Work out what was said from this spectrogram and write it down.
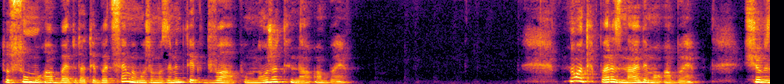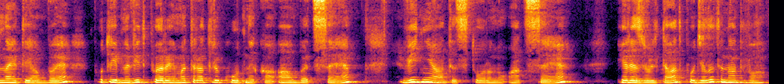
то суму АБ додати БЦ ми можемо замінити як 2 помножити на АБ. Ну, а тепер знайдемо АБ. Щоб знайти АБ, потрібно від периметра трикутника АБЦ відняти сторону АЦ і результат поділити на 2.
